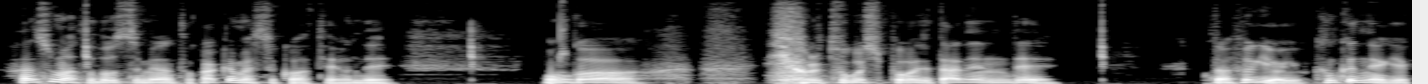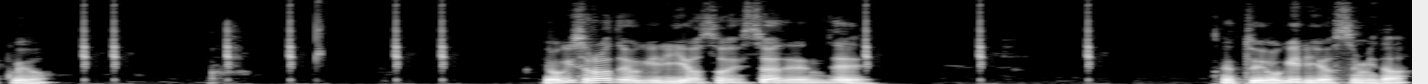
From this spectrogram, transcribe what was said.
한 수만 더 뒀으면 더 깔끔했을 것 같아요 근데 뭔가 이걸 두고 싶어가지고 따냈는데 그다음 흑이 여기 했고요 여기서라도 여기 이어서 했어야 되는데 또 여기를 이었습니다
